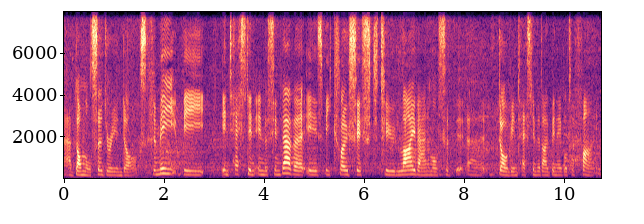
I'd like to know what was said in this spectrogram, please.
abdominal surgery in dogs. For me, the intestine in the SynDaver is the closest to live animal uh, dog intestine that I've been able to find.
